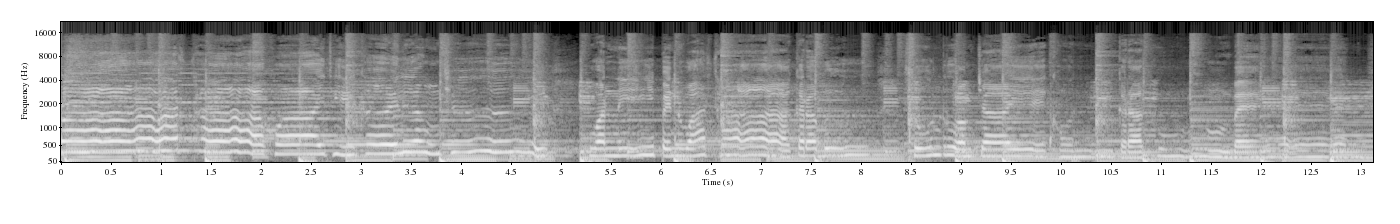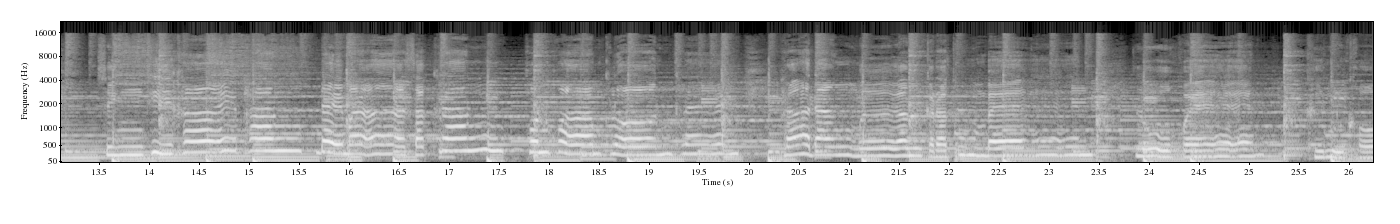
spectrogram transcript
วัดท่าควายที่เคยเรื่องชื่อ วันนี้เป็นวัดท่ากระบือ ศูนย์รวมใจคนกระทุ่มแบน สิ่งที่เคยพังได้มาสักครั้งพ้นความคลอนแคลนพระดังเมืองกระทุ่มแบน ลูกแควนขึ้นคอ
